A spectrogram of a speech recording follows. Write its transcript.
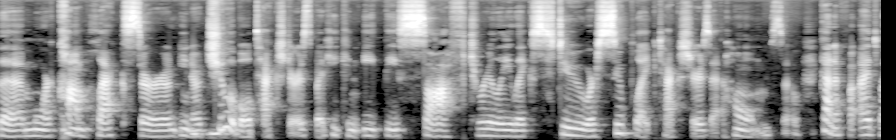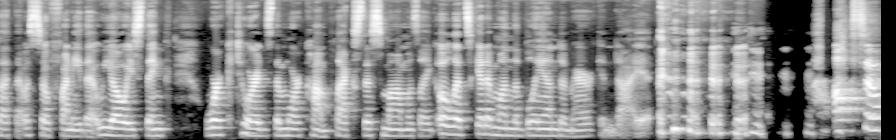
the more complex or you know mm-hmm. chewable textures but he can eat these soft really like stew or soup like textures at home. So kind of i thought that was so funny that we always think work towards the more complex. This mom was like oh let's get him on the bland american diet. Also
